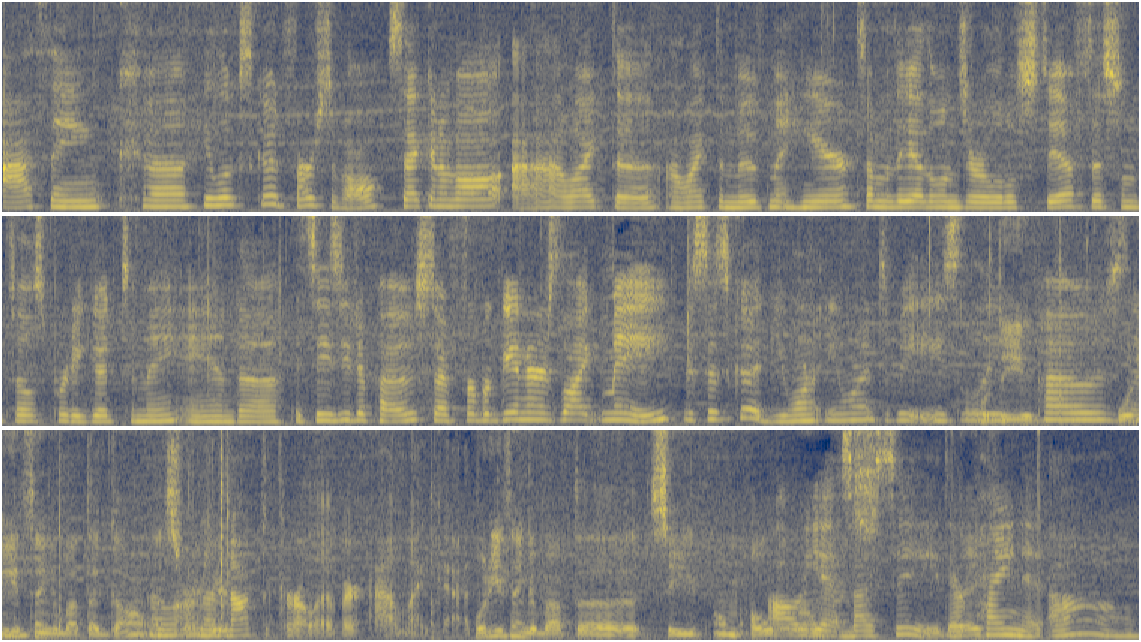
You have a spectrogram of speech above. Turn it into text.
I think uh, he looks good, first of all. Second of all, I, I like the I like the movement here. Some of the other ones are a little stiff. This one feels pretty good to me, and uh, it's easy to pose. So for beginners like me, this is good. You want you want it to be easily What do you, posed. what do you think about the gauntlet? Gauntlets Oh, right I'm gonna knock the girl over. Oh my god. What do you think about the, see, on older Oh yes, I see. They're They- painted. Oh,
